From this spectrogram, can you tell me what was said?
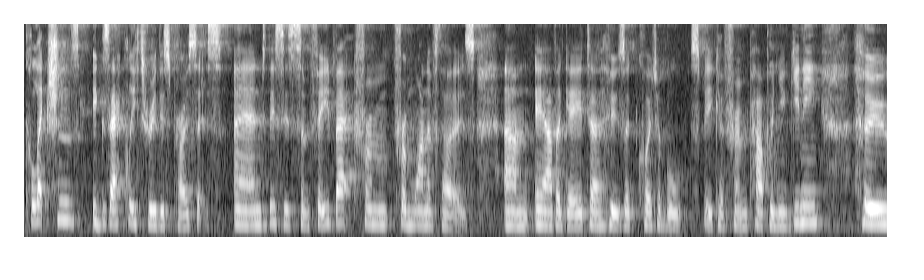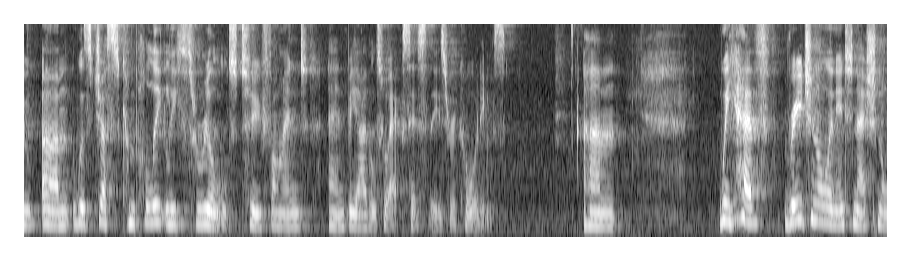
collections exactly through this process. And this is some feedback from, from one of those. Um, Eava Geita, who's a quotable speaker from Papua New Guinea, who um, was just completely thrilled to find and be able to access these recordings. Um, we have regional and international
